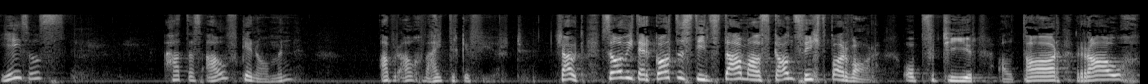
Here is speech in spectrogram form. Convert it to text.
Jesus hat das aufgenommen, aber auch weitergeführt. Schaut, so wie der Gottesdienst damals ganz sichtbar war, Opfertier, Altar, Rauch,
